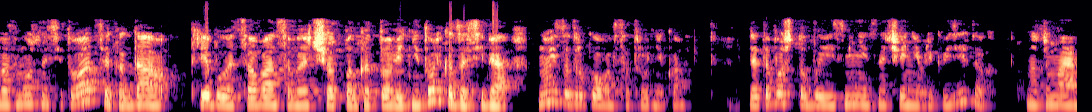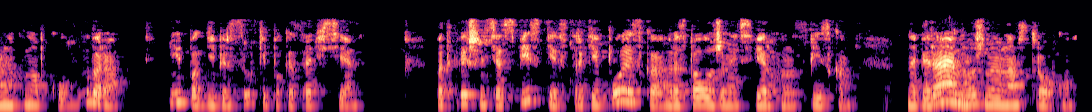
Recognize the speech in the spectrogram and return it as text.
Возможна ситуация, когда требуется авансовый отчет подготовить не только за себя, но и за другого сотрудника. Для того, чтобы изменить значение в реквизитах, нажимаем на кнопку выбора и по гиперссылке «Показать все». В открывшемся списке в строке поиска, расположенной сверху над списком, набираем нужную нам строку.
